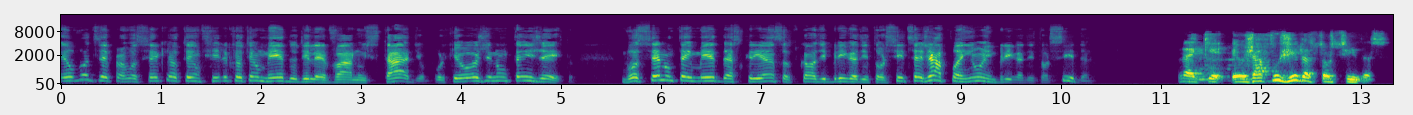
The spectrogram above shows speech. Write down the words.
eu vou dizer para você que eu tenho um filho que eu tenho medo de levar no estádio, porque hoje não tem jeito. Você não tem medo das crianças por causa de briga de torcida? Você já apanhou em briga de torcida? É que eu já fugi das torcidas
